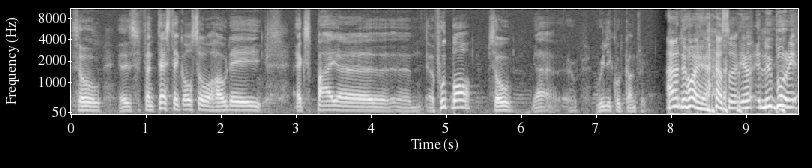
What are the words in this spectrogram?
So it's fantastic also how they expire uh, football. So yeah, really good country. Nej men du har ju, alltså, jag, nu börjar,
